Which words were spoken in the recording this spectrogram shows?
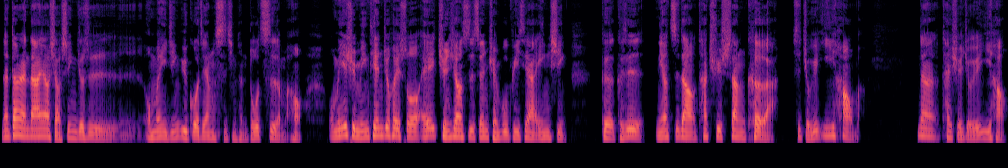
那当然，大家要小心，就是我们已经遇过这样事情很多次了嘛，吼。我们也许明天就会说，哎，全校师生全部 PCR 阴性。可可是你要知道，他去上课啊，是九月一号嘛。那开学九月一号，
